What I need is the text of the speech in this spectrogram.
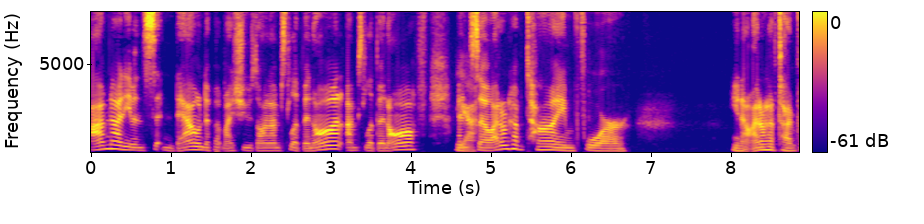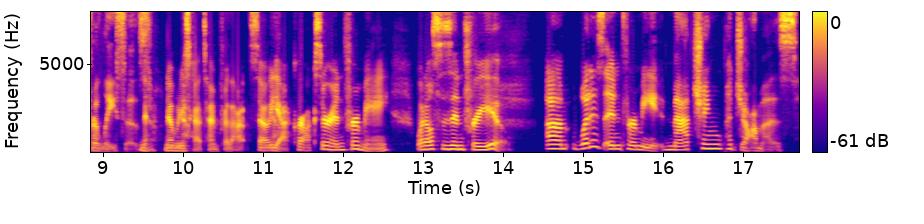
I'm not even sitting down to put my shoes on. I'm slipping on, I'm slipping off. And yeah. so I don't have time for, you know, I don't have time for laces. No, nobody's No. got time for that. So No. yeah, Crocs are in for me. What else is in for you? Um, what is in for me? Matching pajamas.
